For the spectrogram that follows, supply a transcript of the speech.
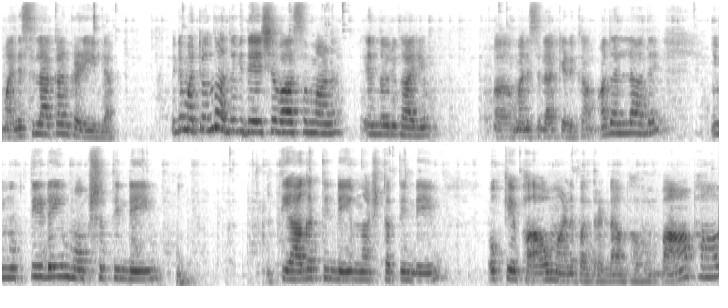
മനസ്സിലാക്കാൻ കഴിയില്ല. പിന്നെ മറ്റൊന്ന് അത് വിദേശവാസമാണ് എന്നൊരു കാര്യം മനസ്സിലാക്കിയെടുക്കാം. അതല്ലാതെ ഈ മുക്തിയുടെയും മോക്ഷത്തിന്റെയും ത്യാഗത്തിന്റെയും നഷ്ടത്തിന്റെയും ഒക്കെ ഭാവമാണ് പന്ത്രണ്ടാം ഭാവം. ആ ഭാവ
